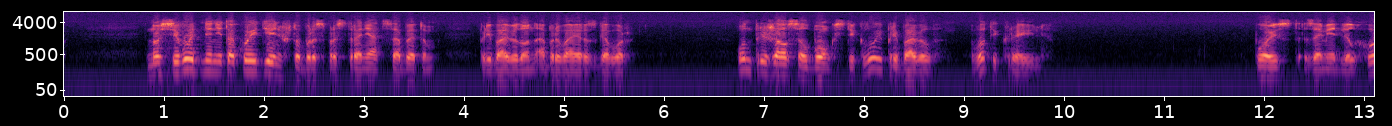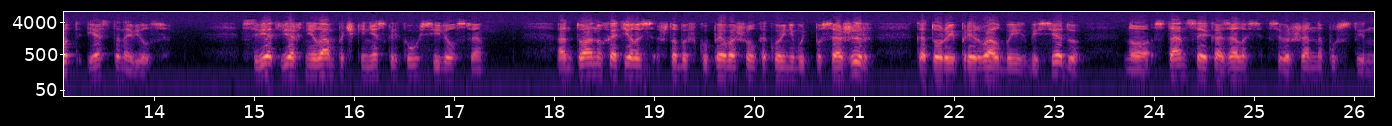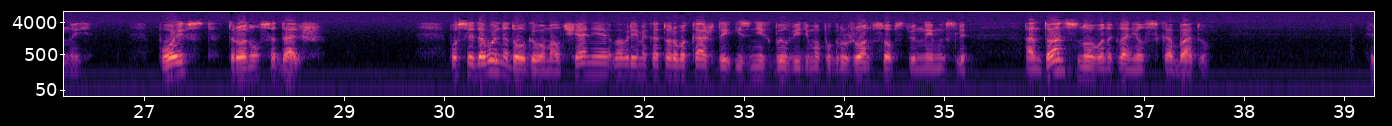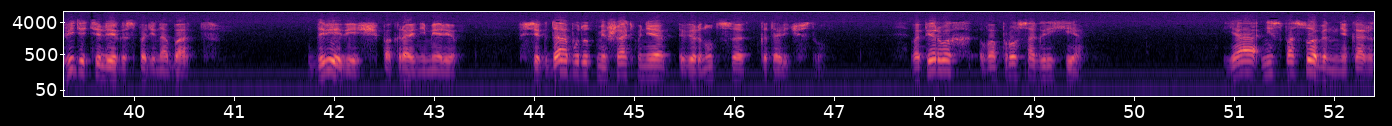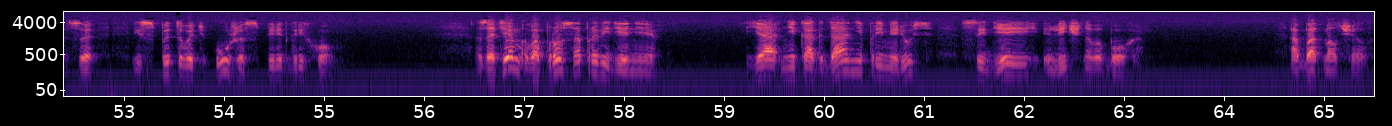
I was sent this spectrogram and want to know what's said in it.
«Но сегодня не такой день, чтобы распространяться об этом», — прибавил он, обрывая разговор. Он прижался лбом к стеклу и прибавил «Вот и Крейль». Поезд замедлил ход и остановился. Свет верхней лампочки несколько усилился. Антуану хотелось, чтобы в купе вошел какой-нибудь пассажир, который прервал бы их беседу, но станция казалась совершенно пустынной. Поезд тронулся дальше. После довольно долгого молчания, во время которого каждый из них был, видимо, погружен в собственные мысли, Антуан снова наклонился к Аббату. «Видите ли, господин Аббат, две вещи, по крайней мере, всегда будут мешать мне вернуться к католичеству. Во-первых, вопрос о грехе. Я не способен, мне кажется, испытывать ужас перед грехом. Затем вопрос о провидении – я никогда не примирюсь с идеей личного Бога. Аббат молчал.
